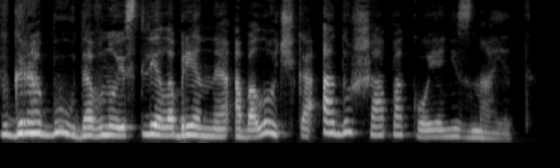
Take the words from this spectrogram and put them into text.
В гробу давно истлела бренная оболочка, а душа покоя не знает.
